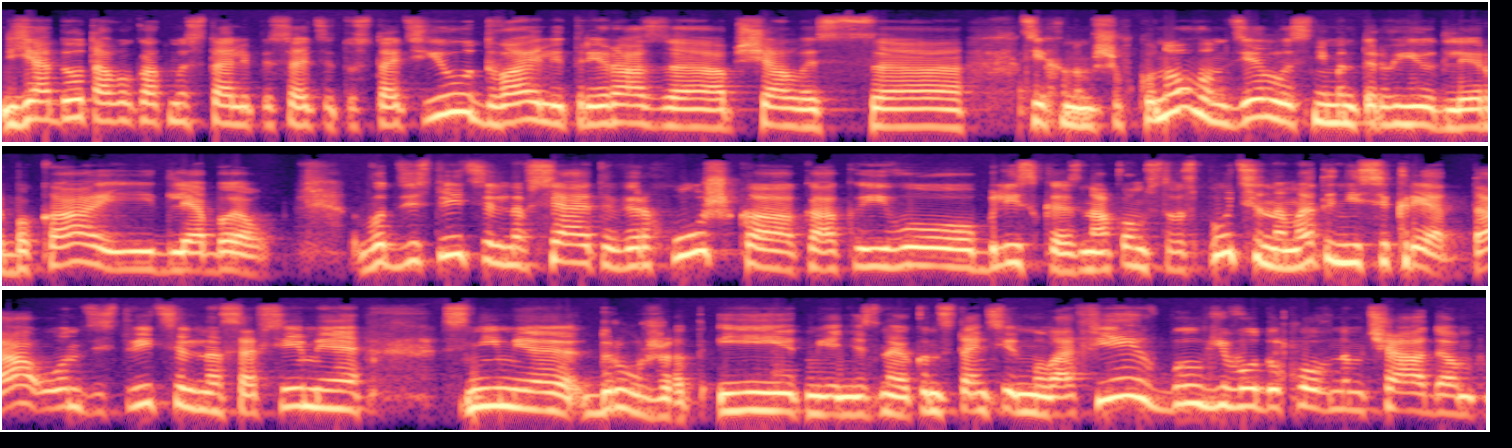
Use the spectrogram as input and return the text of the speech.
я до того, как мы стали писать эту статью, два или три раза общалась с Тихоном Шевкуновым, делала с ним интервью для РБК и для БЭЛ. Вот действительно вся эта верхушка, как и его близкое знакомство с Путиным, это не секрет, да, он действительно со всеми с ними дружит. И, я не знаю, Константин Малафеев был его духовным чадом,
